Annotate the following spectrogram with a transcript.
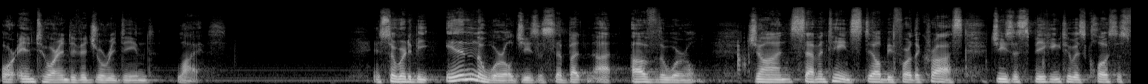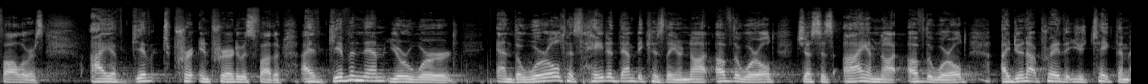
or into our individual redeemed lives. And so we're to be in the world, Jesus said, but not of the world. John 17, still before the cross, Jesus speaking to his closest followers. I have given in prayer to his Father, I have given them your word, and the world has hated them because they are not of the world, just as I am not of the world. I do not pray that you take them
